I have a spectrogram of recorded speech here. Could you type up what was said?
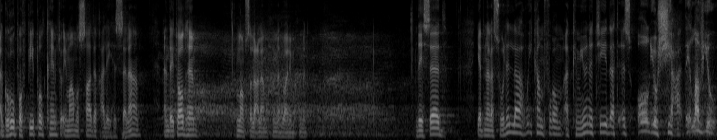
A group of people came to Imam al-Sadiq alayhi salam and they told him, Allahumma salli ala Muhammad wa ali Muhammad. They said, Ya ibn Rasulullah, we come from a community that is all your Shia. They love you.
